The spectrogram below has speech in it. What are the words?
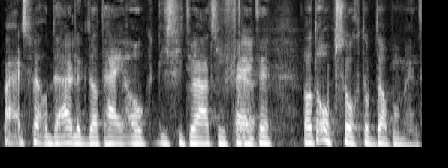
Maar het is wel duidelijk dat hij ook die situatie in feite wat opzocht op dat moment.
